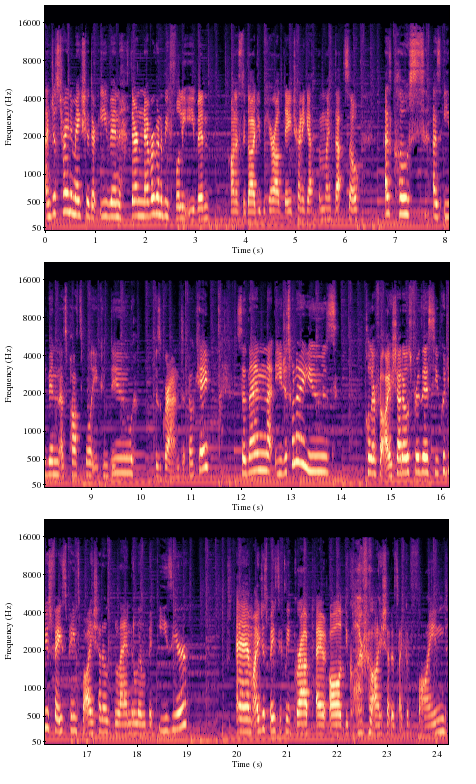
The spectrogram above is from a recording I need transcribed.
And just trying to make sure they're even. They're never going to be fully even. Honest to God, you'd be here all day trying to get them like that. So as close, as even as possible you can do is grand, okay? So then you just want to use colorful eyeshadows for this. You could use face paints, but eyeshadows blend a little bit easier. Um, I just basically grabbed out all the colourful eyeshadows I could find.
